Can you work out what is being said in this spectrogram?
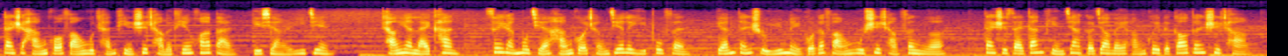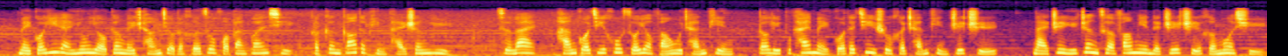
但是韩国防务产品市场的天花板也显而易见。长远来看，虽然目前韩国承接了一部分。原本属于美国的防务市场份额，但是在单品价格较为昂贵的高端市场，美国依然拥有更为长久的合作伙伴关系和更高的品牌声誉。此外，韩国几乎所有防务产品都离不开美国的技术和产品支持，乃至于政策方面的支持和默许。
